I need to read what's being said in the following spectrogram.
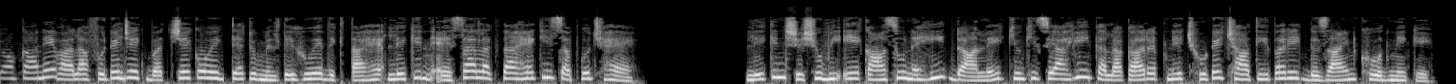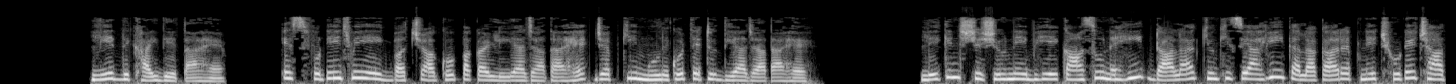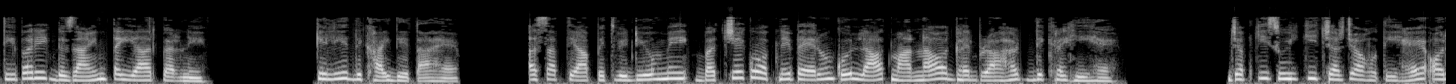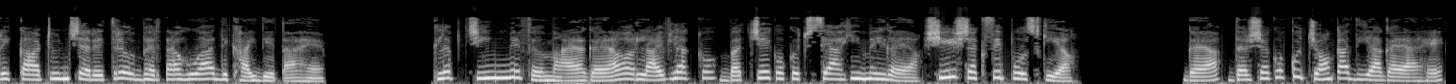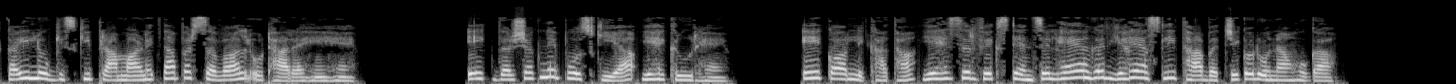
चौंकाने वाला फुटेज एक बच्चे को एक टैटू मिलते हुए दिखता है, लेकिन ऐसा लगता है कि सब कुछ है। लेकिन शिशु भी एक आँसू नहीं डालने, क्योंकि स्याही कलाकार अपने छोटे छाती पर एक डिज़ाइन खोदने के लिए दिखाई देता है। इस फुटेज में एक बच्चा को पकड़ लिया जाता है, जबकि मूल को टैटू दिया जाता है। लेकिन शिशु ने भी एक आँसू नहीं डाला क्योंकि स्याही कलाकार अपने छोटे छाती पर एक डिज़ाइन तैयार करने के लिए दिखाई देता है। असत्यापित वीडियो में बच्चे को अपने पैरों को लात मारना और घबराहट दिख रही है। जबकि सुई की चर्चा होती है और एक कार्टून चरित्र उभरता हुआ दिखाई देता है। क्लिप चीन में फिल्माया गया और लाइव लक को बच्चे को कुछ स्याही मिल गया। शीर्षक से पोस्ट किया। गया। दर्शकों को चौंका दिया गया है। कई लोग इसकी प्रामाणिकता पर सवाल उठा रहे हैं। एक दर्शक ने पोस्ट किया, यह क्रूर है। एक और लिखा था, यह सिर्फ़ एक स्टेंसिल है, अगर यह असली था, बच्चे को रोना होगा।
